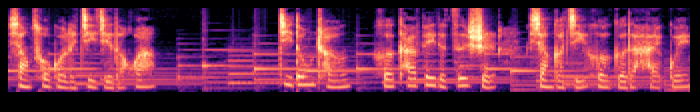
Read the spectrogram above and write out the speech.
像错过了季节的花。季东城喝咖啡的姿势像个极合格的海龟。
